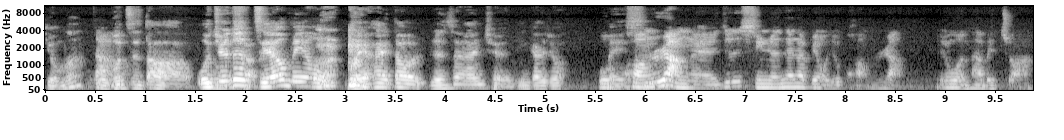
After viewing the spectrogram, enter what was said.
有吗？大吗？我不知道啊，我觉得只要没有危害到人身安全，应该就我没事狂让哎、就是行人在那边我就狂让，因为我很怕被抓。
